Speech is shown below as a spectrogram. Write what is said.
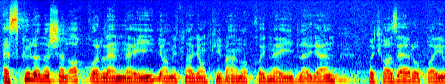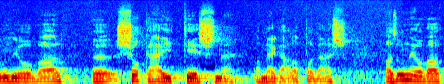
Ez különösen akkor lenne így, amit nagyon kívánok, hogy ne így legyen, hogyha az Európai Unióval sokáig késne a megállapodás. Az Unióval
